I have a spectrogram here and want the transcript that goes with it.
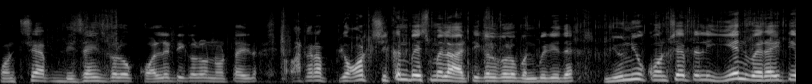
ಕಾನ್ಸೆಪ್ಟ್ ಡಿಸೈನ್ಸ್ಗಳು ಕ್ವಾಲಿಟಿಗಳು ನೋಡ್ತಾ ಇದ್ರೆ ಆ ಥರ ಪ್ಯೂರ್ ಚಿಕನ್ ಬೇಸ್ ಮೇಲೆ ಆರ್ಟಿಕಲ್ಗಳು ಬಂದುಬಿಟ್ಟಿದೆ. ನ್ಯೂ ನ್ಯೂ ಕಾನ್ಸೆಪ್ಟಲ್ಲಿ ಏನು ವೆರೈಟಿ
